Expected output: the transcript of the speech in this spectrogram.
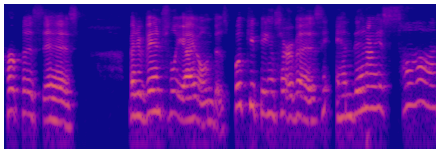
purpose is. But eventually I owned this bookkeeping service. And then I saw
